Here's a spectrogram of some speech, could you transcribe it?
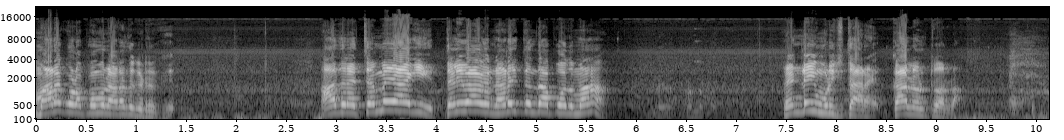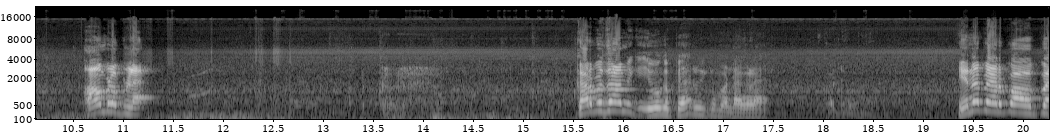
மனக்குழப்பமும் நடந்துக்கிட்டு இருக்கு. அதில் செம்மையாகி தெளிவாக நடை போதுமா? ரெண்டையும் முடிச்சு தரேன். கால் வந்துட்டு வரலாம். ஆம்பளை பிள்ளை. கர்மசாமிக்கு இவங்க பேர் வைக்க மாட்டாங்களே. என்ன பேர்ப்பா வைப்ப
